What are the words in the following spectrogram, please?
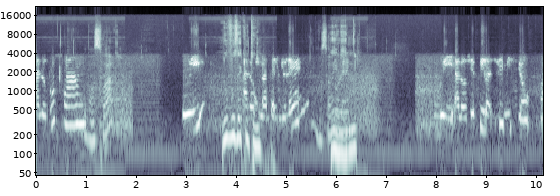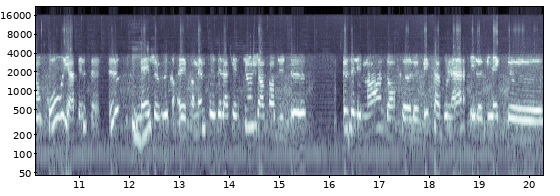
Allô, bonsoir. Bonsoir. Oui, Nous vous alors écoutons. je m'appelle Yolène. Bonsoir. Yolène. Oui, alors j'ai pris la- l'émission en cours il y a à peine 5 minutes, Mhm. mais je veux euh, quand même poser la question. J'ai entendu deux, deux éléments, donc euh, le bicarbonate et le vinaigre de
